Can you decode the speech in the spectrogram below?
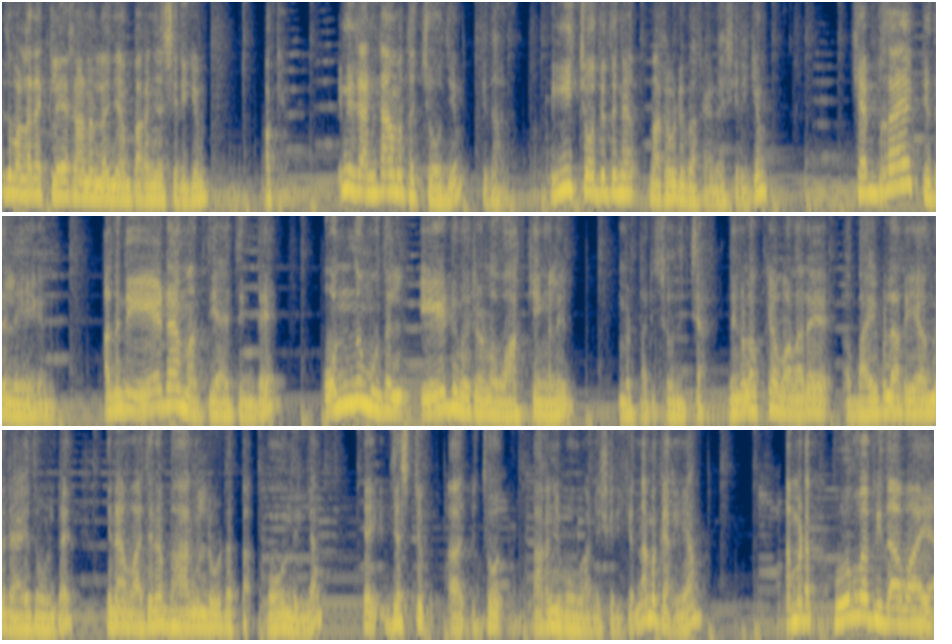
ഇത് വളരെ ക്ലിയർ ആണല്ലോ ഞാൻ പറഞ്ഞ ശരിക്കും. ഓക്കെ ഇനി രണ്ടാമത്തെ ചോദ്യം ഇതാണ്. ഈ ചോദ്യത്തിന് മറുപടി പറയണേ ശരിക്കും. ഹെബ്രായക് ഇത് ലേഖനം. അതിന്റെ ഏഴാം അധ്യായത്തിന്റെ ഒന്ന് മുതൽ ഏഴ് വരെയുള്ള വാക്യങ്ങളിൽ നമ്മൾ പരിശോധിച്ചാൽ നിങ്ങളൊക്കെ വളരെ ബൈബിൾ അറിയാവുന്നവരായതുകൊണ്ട് ഞാൻ ആ വചനഭാഗങ്ങളിലൂടെ പോകുന്നില്ല. ജസ്റ്റ് പറഞ്ഞു പോവുകയാണ് ശരിക്കും. നമുക്കറിയാം നമ്മുടെ പൂർവപിതാവായ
